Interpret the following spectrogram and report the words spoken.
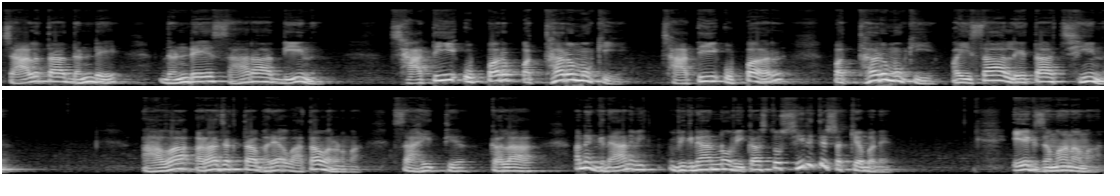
ચાલતા દંડે દંડે સારા દીન. છાતી ઉપર પથ્થર મૂકી, છાતી ઉપર પથ્થર મૂકી પૈસા લેતા છીન. આવા અરાજકતા ભર્યા વાતાવરણમાં સાહિત્ય, કલા અને જ્ઞાન વિજ્ઞાનનો વિકાસ તો સી રીતે શક્ય બને? એક જમાનામાં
